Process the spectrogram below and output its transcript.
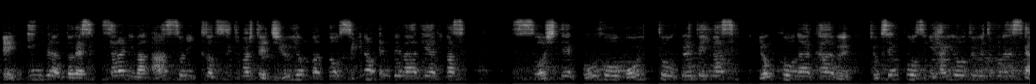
エン・イングランドです。さらにはアーストニックと続きまして14番の杉野エンデバーであります。そして後方もう1頭遅れています。4直線コースに入ろうというところですが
